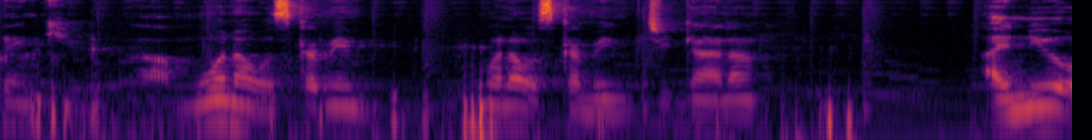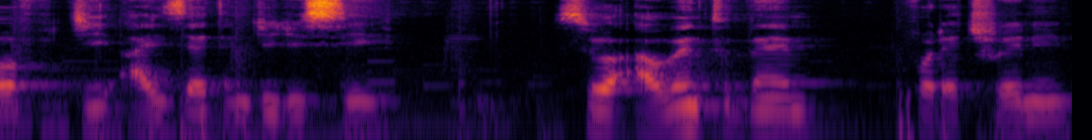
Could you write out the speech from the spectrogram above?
thank you. Um, when I was coming, when I was coming to Ghana, I knew of GIZ and GGC, so I went to them for the training.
